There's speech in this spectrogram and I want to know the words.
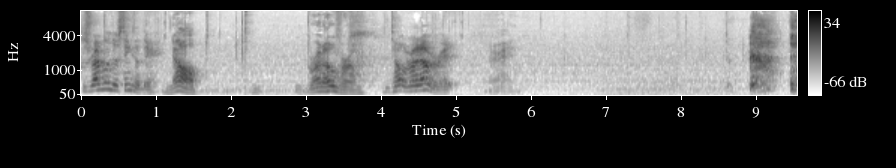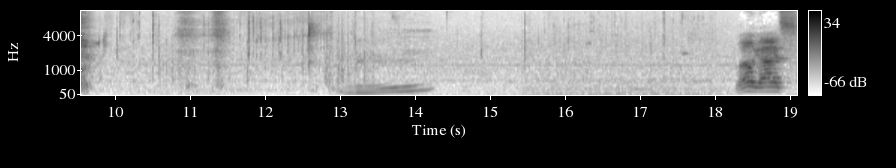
Just run one of those things up there. No. I'll Run over them. Don't run over it. All right. Well, guys,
